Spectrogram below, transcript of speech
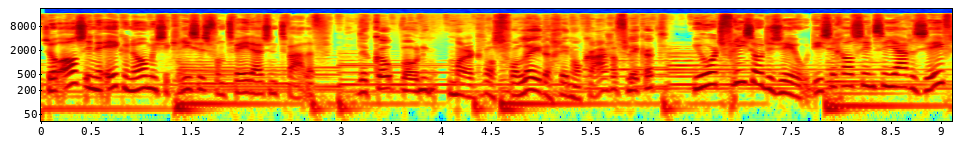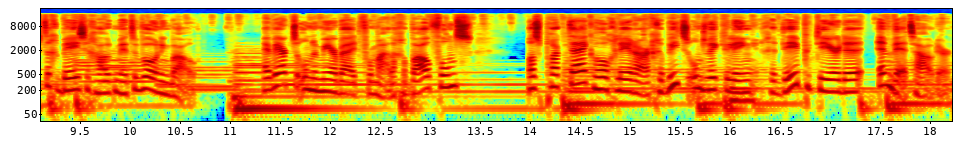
Zoals in de economische crisis van 2012. De koopwoningmarkt was volledig in elkaar geflikkerd. Je hoort Friso de Zeeuw, die zich al sinds de jaren 70 bezighoudt met de woningbouw. Hij werkte onder meer bij het voormalige bouwfonds, was praktijkhoogleraar gebiedsontwikkeling, gedeputeerde en wethouder.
